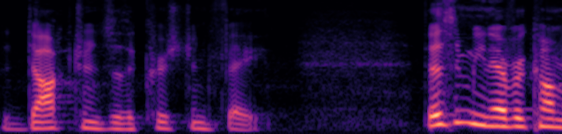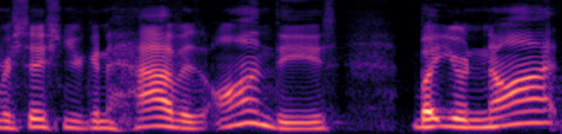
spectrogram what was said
the doctrines of the Christian faith. Doesn't mean every conversation you're going to have is on these, but you're not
